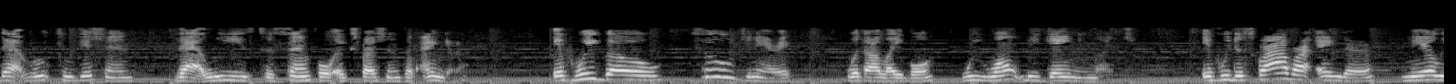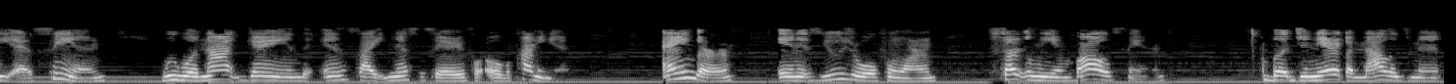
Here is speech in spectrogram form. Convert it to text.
that root condition that leads to sinful expressions of anger? If we go too generic with our label, we won't be gaining much. If we describe our anger merely as sin, we will not gain the insight necessary for overcoming it. Anger, in its usual form, certainly involves sin, but generic acknowledgement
